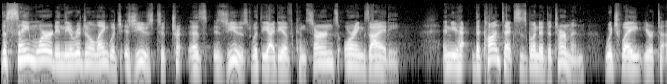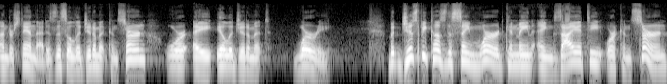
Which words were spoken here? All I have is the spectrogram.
The same word in the original language is used, to, as, is used with the idea of concerns or anxiety. And ha- the context is going to determine which way you're to understand that. Is this a legitimate concern or a illegitimate worry? But just because the same word can mean anxiety or concern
